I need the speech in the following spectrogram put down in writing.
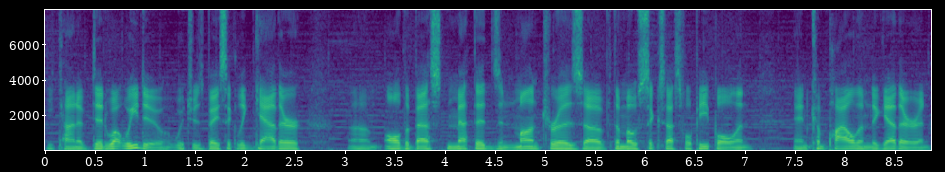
he kind of did what we do, which is basically gather um, all the best methods and mantras of the most successful people and and compile them together. And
